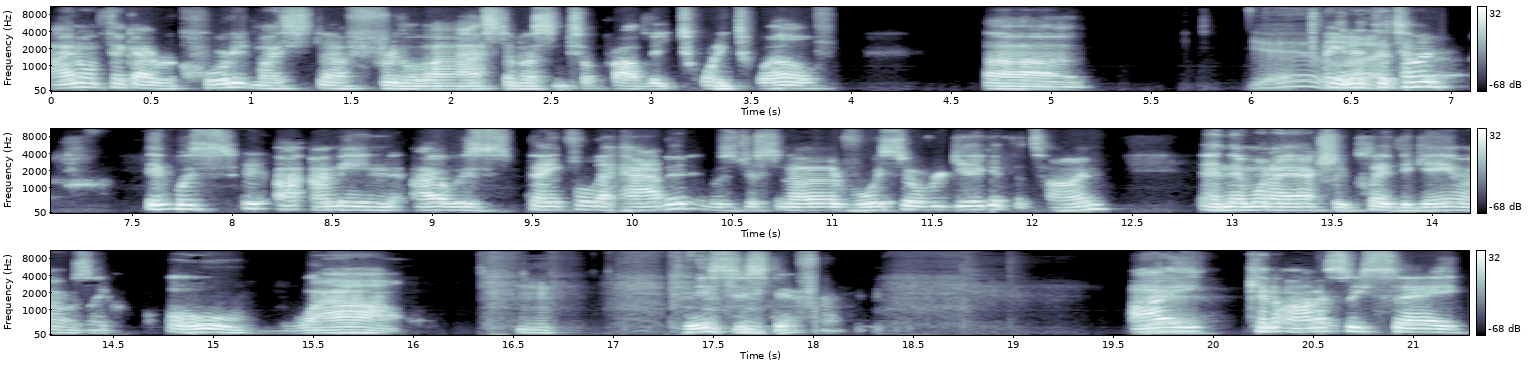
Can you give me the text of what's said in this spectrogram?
i don't think i recorded my stuff for the last of us until probably 2012 uh Yeah. and at the time it was I, I mean i was thankful to have it it was just another voiceover gig at the time and then when i actually played the game i was like oh wow this is different Yeah. i can honestly say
